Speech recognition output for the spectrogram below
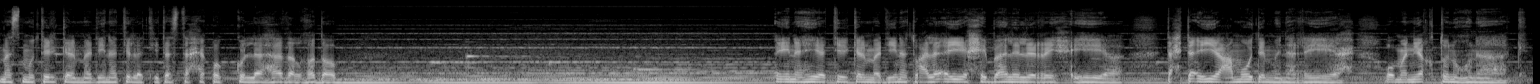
ما اسم تلك المدينة التي تستحق كل هذا الغضب؟ أين هي تلك المدينة على أي حبال للريح هي؟ تحت أي عمود من الريح؟ ومن يقطن هناك؟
